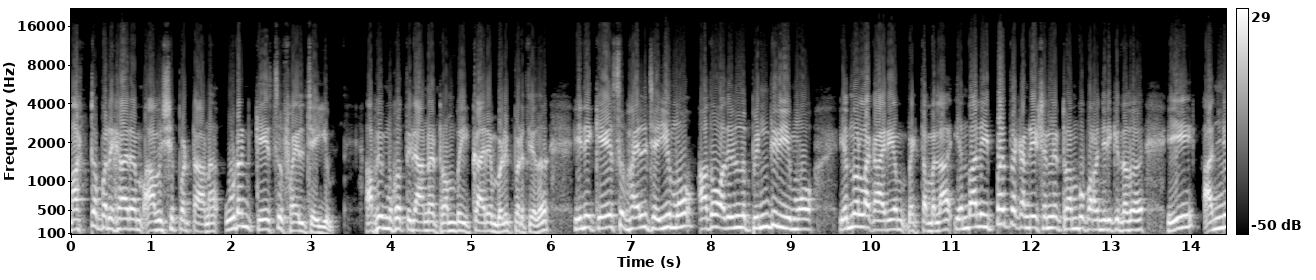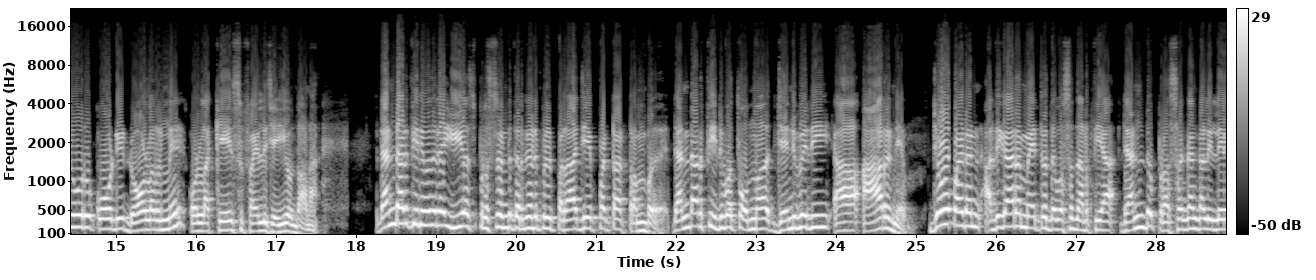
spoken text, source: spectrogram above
നഷ്ടപരിഹാരം ആവശ്യപ്പെട്ടാണ് ഉടൻ കേസ് ഫയൽ ചെയ്യും. അഭിമുഖത്തിലാണ് ട്രംപ് ഇക്കാര്യം വെളിപ്പെടുത്തിയത്. ഇനി കേസ് ഫയൽ ചെയ്യുമോ? അതോ അതിൽ നിന്ന് പിന്തിരിയുമോ? എന്നുള്ള കാര്യം വ്യക്തമല്ല. എന്നാൽ ഇപ്പോഴത്തെ കണ്ടീഷനിൽ ട്രംപ് പറഞ്ഞിരിക്കുന്നത് ഈ അഞ്ഞൂറ് കോടി ഡോളറിന് ഉള്ള കേസ് ഫയൽ ചെയ്യുമെന്നാണ്. രണ്ടായിരത്തി ഇരുപതിലെ യു എസ് പ്രസിഡന്റ് തെരഞ്ഞെടുപ്പിൽ പരാജയപ്പെട്ട ട്രംപ് രണ്ടായിരത്തി ഇരുപത്തി ഒന്ന് ജനുവരി ആറിന് ജോ ബൈഡൻ അധികാരമേറ്റ ദിവസം നടത്തിയ രണ്ട് പ്രസംഗങ്ങളിലെ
